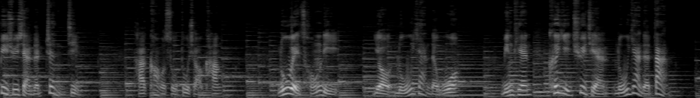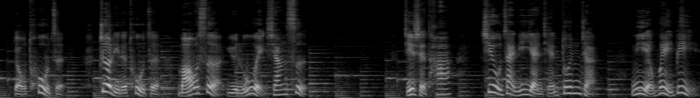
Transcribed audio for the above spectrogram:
必须显得镇静。他告诉杜小康，芦苇丛里有芦燕的窝，明天可以去捡芦燕的蛋。有兔子，这里的兔子毛色与芦苇相似。即使它就在你眼前蹲着，你也未必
